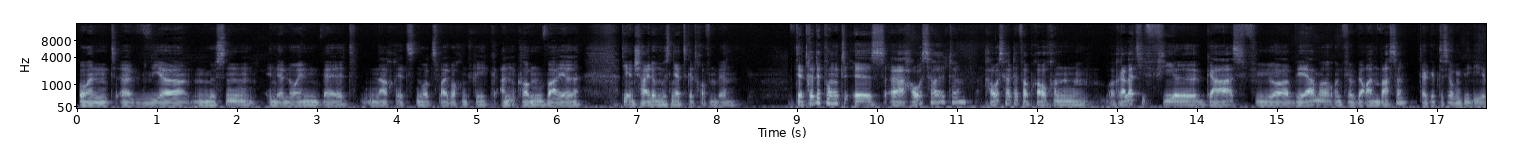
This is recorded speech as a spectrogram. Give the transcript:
Und äh, wir müssen in der neuen Welt nach jetzt nur zwei Wochen Krieg ankommen, weil die Entscheidungen müssen jetzt getroffen werden. Der dritte Punkt ist äh, Haushalte. Haushalte verbrauchen relativ viel Gas für Wärme und für Warmwasser. Da gibt es irgendwie die,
